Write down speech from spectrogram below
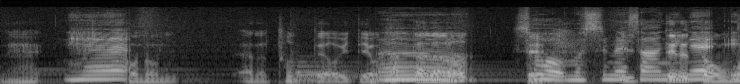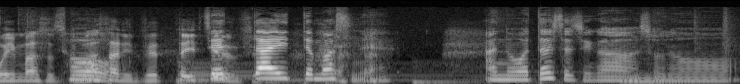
ね。ね。このあの取っておいてよかっただろうん。そう娘言ってさんにね。ると思いますってそう。まさに絶対言ってるんです絶よ。対言ってますねあの私たちうん。がその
